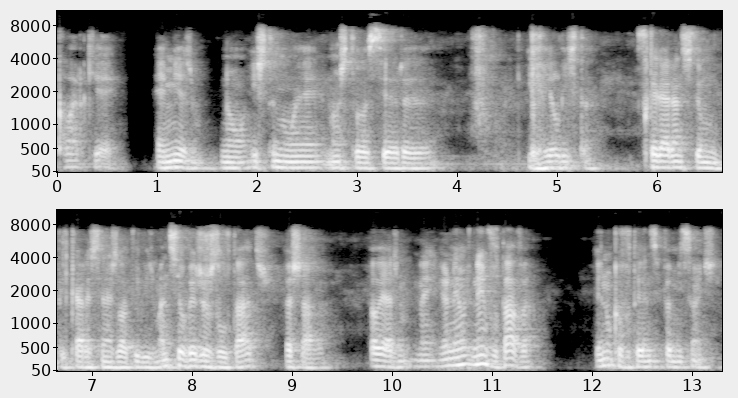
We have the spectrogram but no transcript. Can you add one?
claro que é. É mesmo. Não, isto não é. Não estou a ser uh, irrealista. Se calhar antes de eu me dedicar às cenas do ativismo, antes de eu ver os resultados, achava. Aliás, nem, eu nem, nem votava. Eu nunca votei antes para missões.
